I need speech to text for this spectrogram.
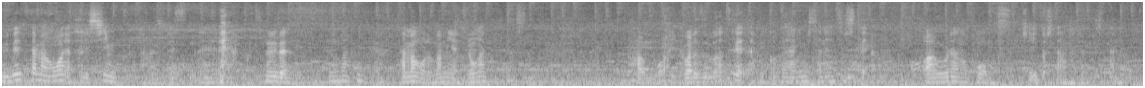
ゆで卵はやっぱりシンプルな味ですね。この間に卵のうまみが広がってきました。パンも相変わらず分厚く食べ応えありましたね。そして裏の方もすっきりとした甘さでしたね。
